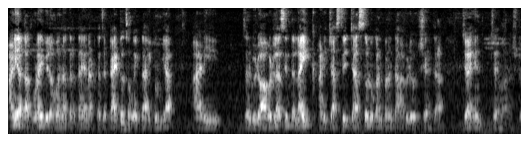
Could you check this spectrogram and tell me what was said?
आणि आता थोडाही विलंब न करता या नाटकाचं टायटल सॉंग एकदा ऐकून घ्या. आणि जर व्हिडिओ आवडला असेल तर लाईक आणि जास्तीत जास्त लोकांपर्यंत हा व्हिडिओ शेअर करा. जय हिंद जय महाराष्ट्र.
